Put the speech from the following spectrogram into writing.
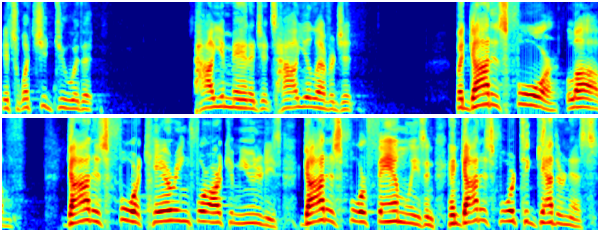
it's what you do with it, it's how you manage it, it's how you leverage it. But God is for love. God is for caring for our communities. God is for families, and, and God is for togetherness.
